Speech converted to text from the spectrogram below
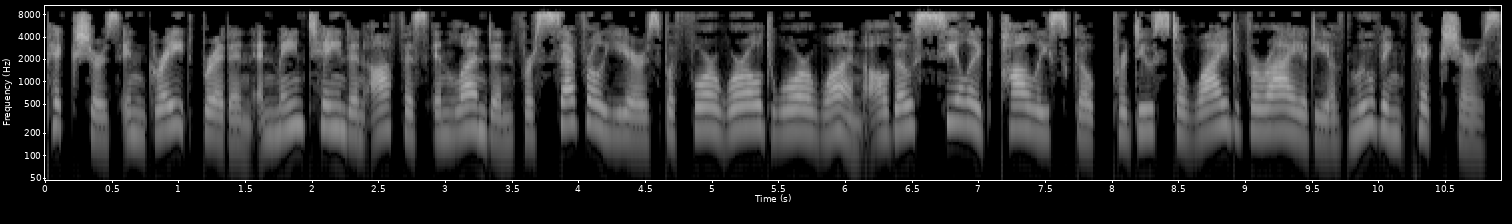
pictures in Great Britain and maintained an office in London for several years before World War I. Although Selig Polyscope produced a wide variety of moving pictures,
